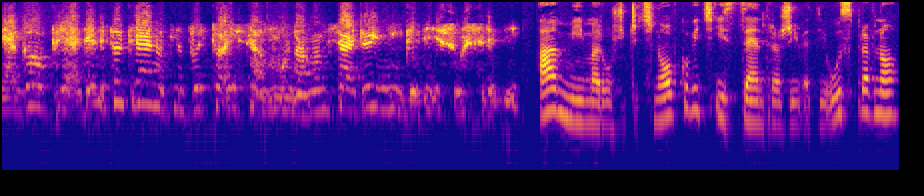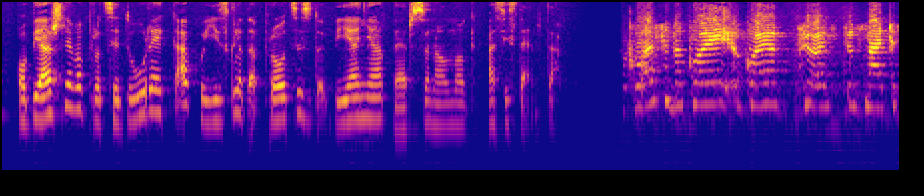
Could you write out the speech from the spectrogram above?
njega opredeli. To trenutno postoji samo u Novom Sadu i nigde više u Srbiji. A Mima Rušičić-Novković iz Centra Živeti uspravno objašnjava procedure kako izgleda proces dobijanja personalnog asistenta. Osoba koja, koja prosto smatra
